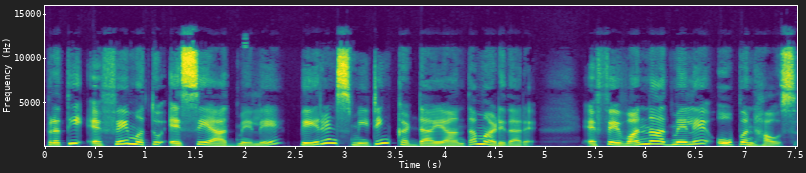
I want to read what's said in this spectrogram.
ಪ್ರತಿ ಎಫ್ಎ ಮತ್ತು ಎಸ್ಎ ಆದ್ಮೇಲೆ ಪೇರೆಂಟ್ಸ್ ಮೀಟಿಂಗ್ ಕಡ್ಡಾಯ ಅಂತ ಮಾಡಿದ್ದಾರೆ. ಎ ಒನ್ ಆದ್ಮೇಲೆ ಓಪನ್ ಹೌಸ್,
